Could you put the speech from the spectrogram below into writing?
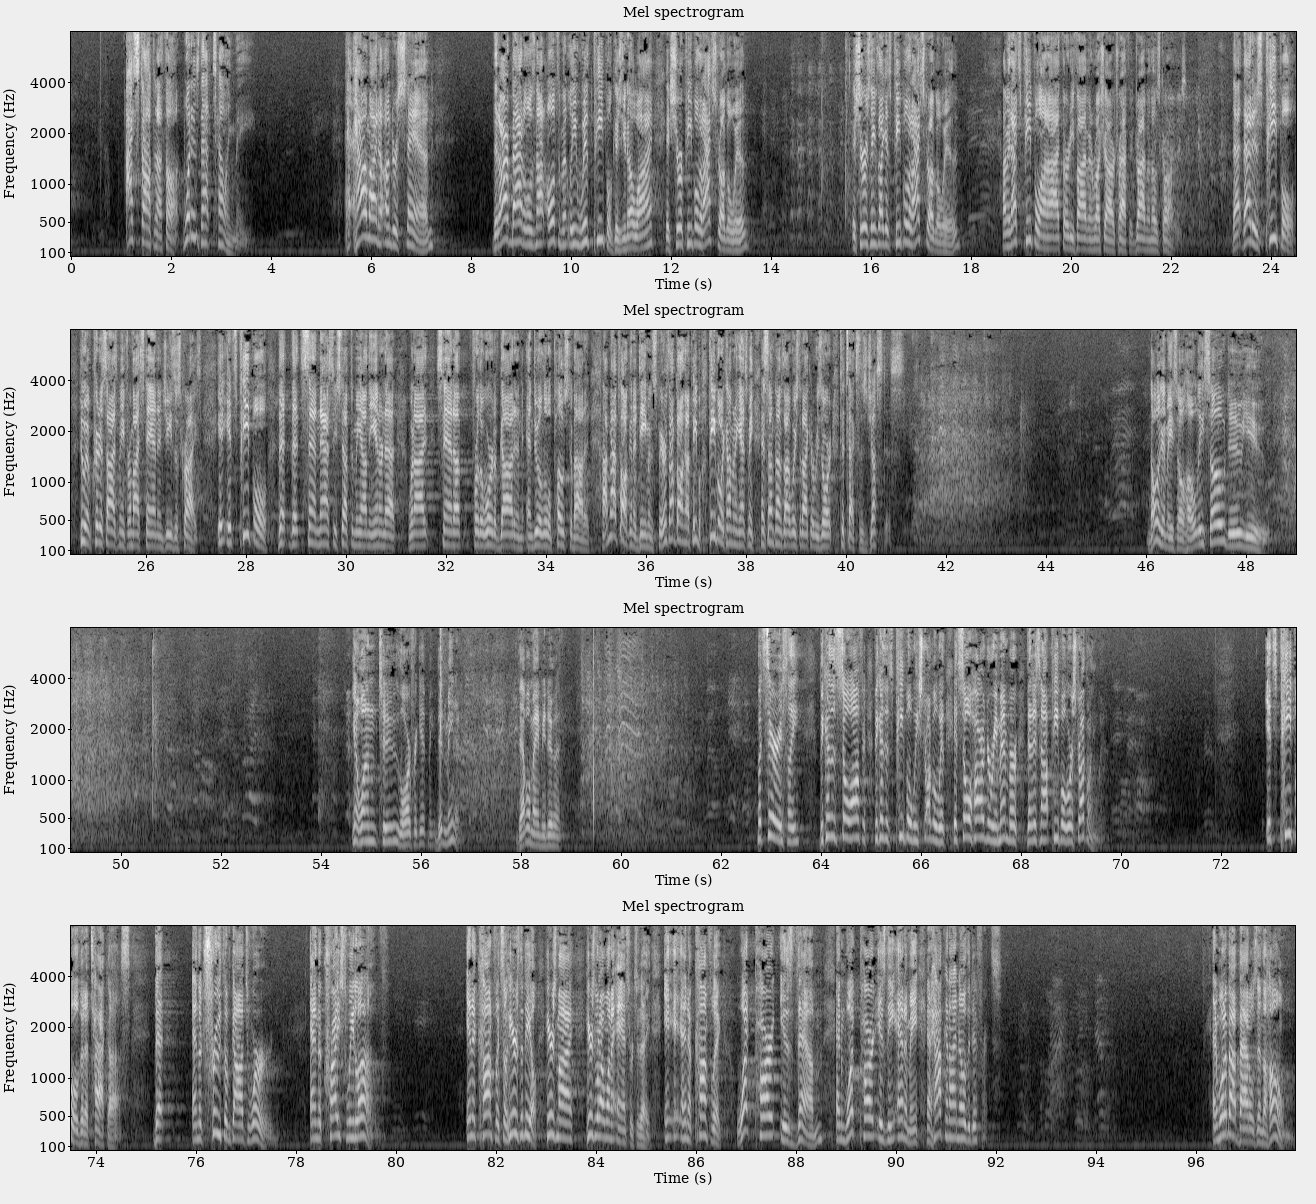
I stopped and I thought, what is that telling me? How am I to understand that our battle is not ultimately with people? Because you know why? It's sure people that I struggle with. It sure seems like it's people that I struggle with. I mean, that's people on I 35 in rush hour traffic driving those cars. That, that is people who have criticized me for my stand in Jesus Christ. It, it's people that, that send nasty stuff to me on the internet when I stand up for the Word of God and, and do a little post about it. I'm not talking to demon spirits, I'm talking to people. People are coming against me, and sometimes I wish that I could resort to Texas justice. Don't look at me so holy, so do you. You know, one, two, Lord, forgive me. Didn't mean it. Devil made me do it. But seriously, because it's so often, because it's people we struggle with, it's so hard to remember that it's not people we're struggling with. It's people that attack us, that, and the truth of God's word, and the Christ we love in a conflict. So here's the deal. Here's my here's what I want to answer today. In, in, a conflict, what part is them and what part is the enemy and how can I know the difference? And what about battles in the home?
